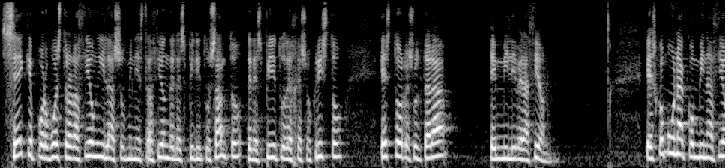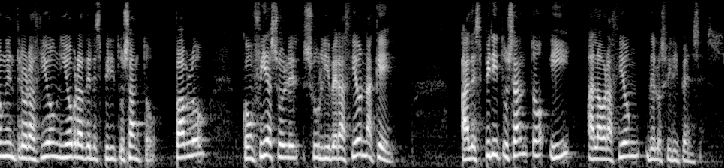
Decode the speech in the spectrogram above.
Sé que por vuestra oración y la suministración del Espíritu Santo, del Espíritu de Jesucristo, esto resultará en mi liberación. Es como una combinación entre oración y obra del Espíritu Santo. Pablo confía su, su liberación a qué? Al Espíritu Santo y a la oración de los filipenses.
